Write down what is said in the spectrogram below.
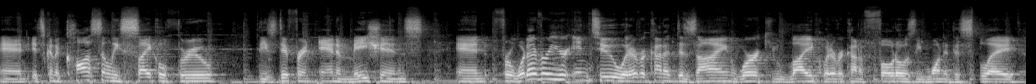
and it's gonna constantly cycle through these different animations. And for whatever you're into, whatever kind of design work you like, whatever kind of photos you want to display,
